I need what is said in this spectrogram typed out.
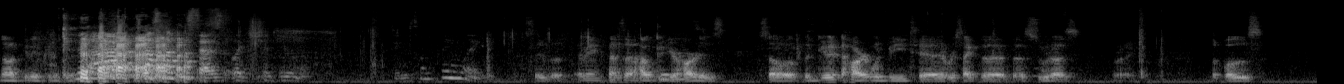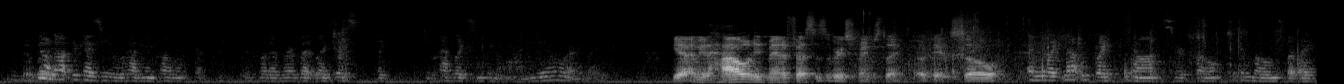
No, I'm kidding. kidding, kidding. somebody says, like, should you do something, like? The- I mean, it depends on how good your heart is. So the good heart would be to recite the, the surahs, right? The quls. No, not because you have any problem with that person, whatever, but like just like, do you have like something on you or like? Yeah, I mean, how it manifests is a very strange thing. Okay, so I mean, like not with like knots or bone, chicken bones, but like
